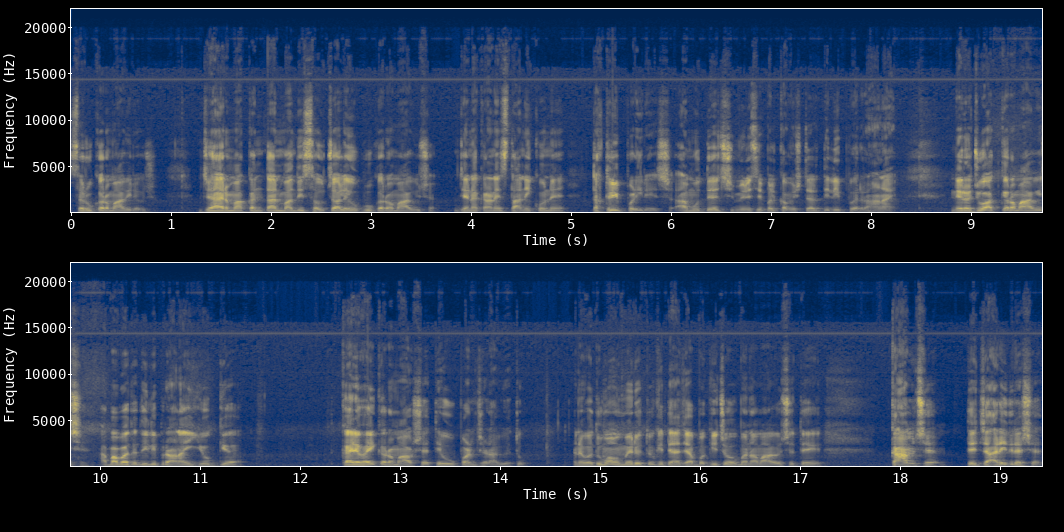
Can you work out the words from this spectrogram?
શરૂ કરવામાં આવી રહ્યું છે. જાહેરમાં કંતાન બાંધી શૌચાલય ઊભું કરવામાં આવ્યું છે, જેના કારણે સ્થાનિકોને તકલીફ પડી રહી છે. આ મુદ્દે જ મ્યુનિસિપલ કમિશનર દિલીપ રાણાએ ને રજૂઆત કરવામાં આવી છે. આ બાબતે દિલીપ રાણાએ યોગ્ય કાર્યવાહી કરવામાં આવશે તેવું પણ જણાવ્યું હતું. અને વધુમાં ઉમેર્યું હતું કે ત્યાં જ્યાં બગીચો બનાવવામાં આવ્યો છે તે કામ છે, તે જારી જ રહેશે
